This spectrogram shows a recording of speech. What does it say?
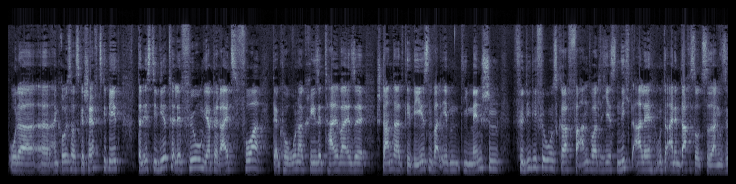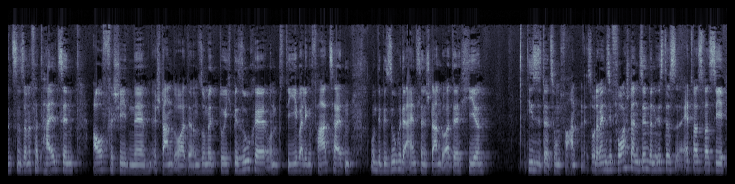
oder äh, ein größeres Geschäftsgebiet, dann ist die virtuelle Führung ja bereits vor der Corona-Krise teilweise Standard gewesen, weil eben die Menschen, für die die Führungskraft verantwortlich ist, nicht alle unter einem Dach sozusagen sitzen, sondern verteilt sind auf verschiedene Standorte und somit durch Besuche und die jeweiligen Fahrzeiten und die Besuche der einzelnen Standorte hier diese Situation vorhanden ist. Oder wenn Sie Vorstand sind, dann ist das etwas, was Sie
